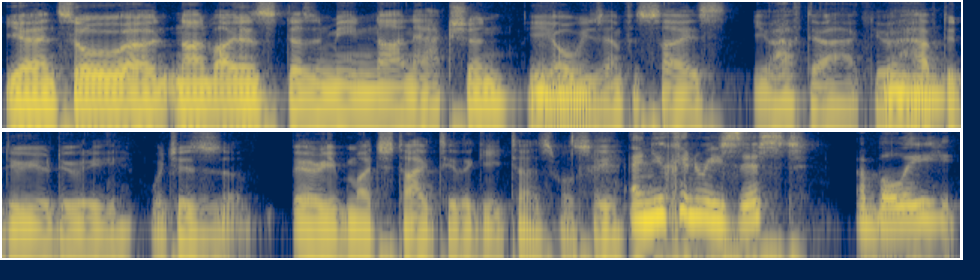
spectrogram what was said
Yeah, and so uh, nonviolence doesn't mean non-action. He mm-hmm. always emphasized you have to act, you mm-hmm. have to do your duty, which is very much tied to the Gita, as we'll see. and you can resist a bully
